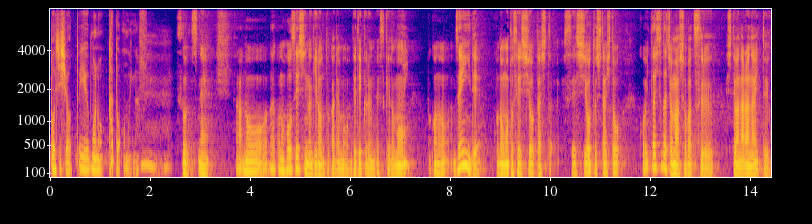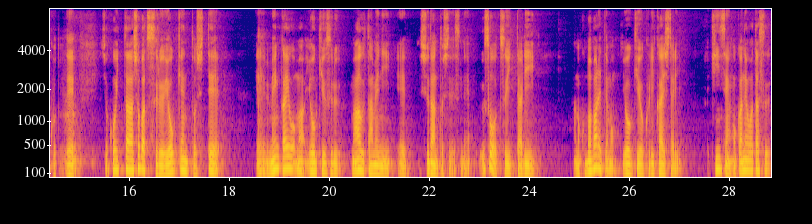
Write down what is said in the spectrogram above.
防止しようというものかと思います。そうですね。あの、この法制審の議論とかでも出てくるんですけども、はい。この善意で子供と接しようとした、接しようとした人、こういった人たちをまあ処罰する、してはならないということで、一応こういった処罰する要件として、えー面会をまあ要求する、まあ、会うために、えー手段としてですね、嘘をついたり、あの、拒まれても要求を繰り返したり、金銭、お金を渡す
